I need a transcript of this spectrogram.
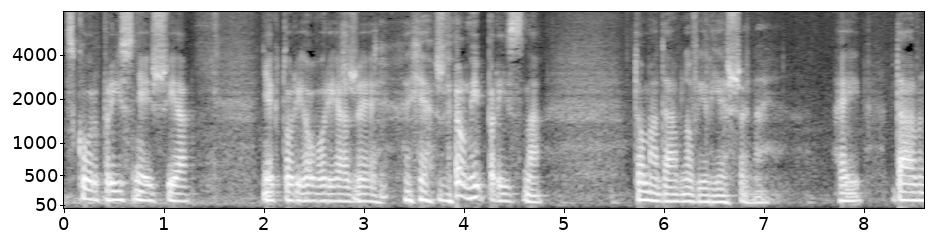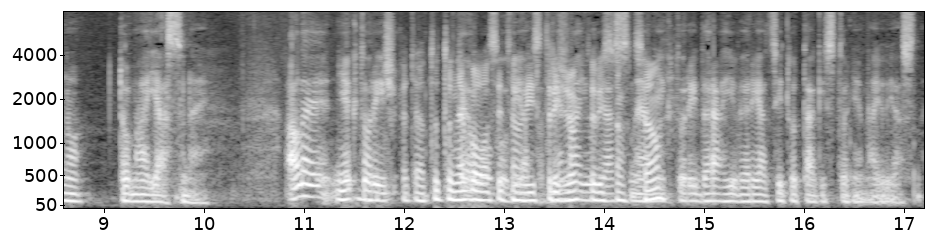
skôr prísnejšia. Niektorí hovoria, že je až veľmi prísna. To má dávno vyriešené. Hej, dávno to má jasné. Ale niektorí... Čakajte, a toto nebol asi ten výstrižok, ktorý jasné, som chcel? Niektorí drahí veriaci to takisto nemajú jasné.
